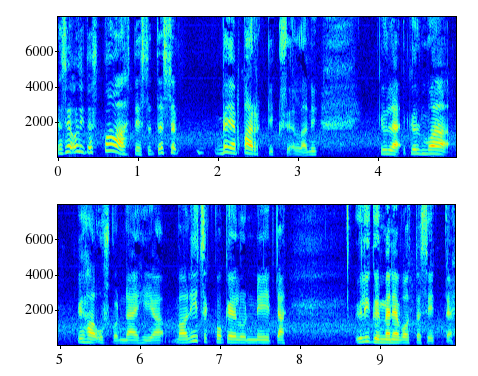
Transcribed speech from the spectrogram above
Ja se oli tässä paahteessa, tässä meidän parkkiksella. Niin kyllä, kyllä mä ihan uskon näihin. Ja mä oon itse kokeillut niitä yli kymmenen vuotta sitten,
